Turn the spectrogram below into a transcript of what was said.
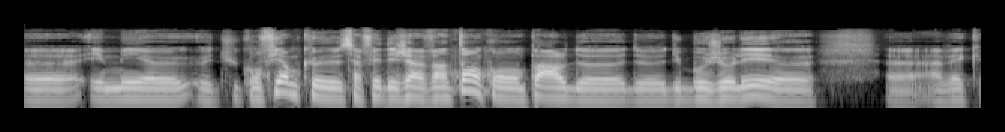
euh, et, mais euh, tu confirmes que ça fait déjà 20 ans qu'on parle de, du Beaujolais, avec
